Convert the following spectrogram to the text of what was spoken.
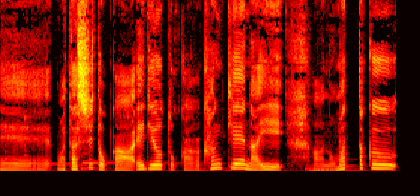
えー、私とかエディとか関係ない、あの、全く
